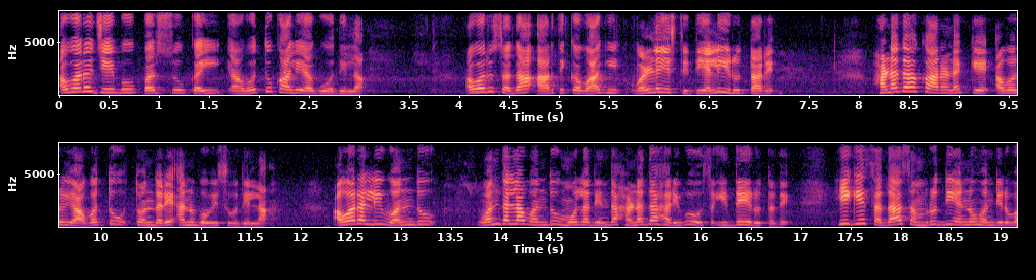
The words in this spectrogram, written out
ಅವರ ಜೇಬು, ಪರ್ಸು, ಕೈ ಯಾವತ್ತೂ ಖಾಲಿಯಾಗುವುದಿಲ್ಲ. ಅವರು ಸದಾ ಆರ್ಥಿಕವಾಗಿ ಒಳ್ಳೆಯ ಸ್ಥಿತಿಯಲ್ಲಿ ಇರುತ್ತಾರೆ. ಹಣದ ಕಾರಣಕ್ಕೆ ಅವರು ಯಾವತ್ತೂ ತೊಂದರೆ ಅನುಭವಿಸುವುದಿಲ್ಲ. ಅವರಲ್ಲಿ ಒಂದು ಒಂದಲ್ಲ ಒಂದು ಮೂಲದಿಂದ ಹಣದ ಹರಿವು ಇದ್ದೇ ಇರುತ್ತದೆ. ಹೀಗೆ ಸದಾ ಸಮೃದ್ಧಿಯನ್ನು ಹೊಂದಿರುವ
